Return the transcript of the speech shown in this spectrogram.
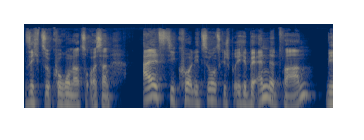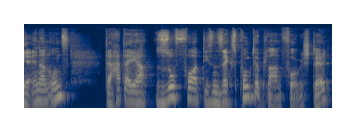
sich zu Corona zu äußern als die Koalitionsgespräche beendet waren, wir erinnern uns, da hat er ja sofort diesen Sechs-Punkte-Plan vorgestellt.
